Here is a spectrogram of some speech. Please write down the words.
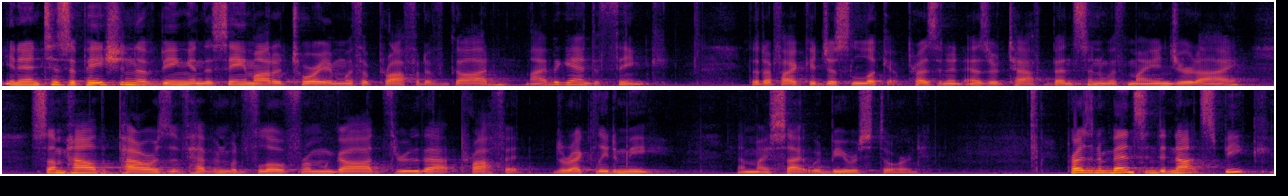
In anticipation of being in the same auditorium with a prophet of God, I began to think that if I could just look at President Ezra Taft Benson with my injured eye, somehow the powers of heaven would flow from God through that prophet directly to me, and my sight would be restored. President Benson did not speak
